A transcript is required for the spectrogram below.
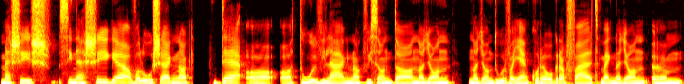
mesés színessége a valóságnak, de a, a túlvilágnak viszont a nagyon nagyon durva ilyen koreografált, meg nagyon, öm,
